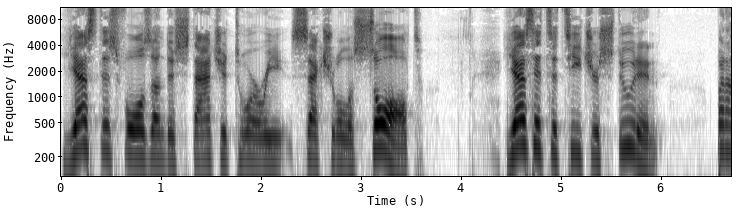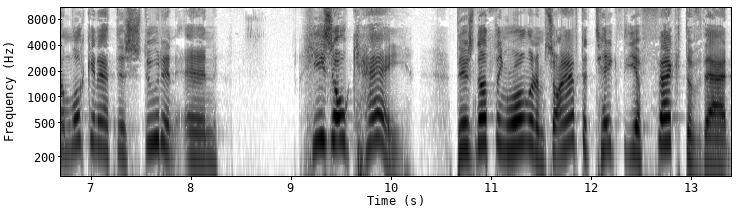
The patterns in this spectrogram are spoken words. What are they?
Yes, this falls under statutory sexual assault. Yes, it's a teacher student. But I'm looking at this student and he's okay. There's nothing wrong with him. So I have to take the effect of that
